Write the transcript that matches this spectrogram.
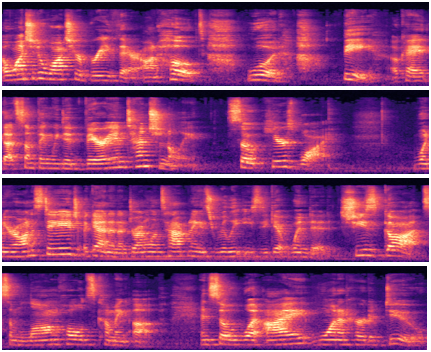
I want you to watch her breathe there on hoped, would, be. Okay. That's something we did very intentionally. So here's why. When you're on a stage, again, and adrenaline's happening, it's really easy to get winded. She's got some long holds coming up. And so what I wanted her to do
